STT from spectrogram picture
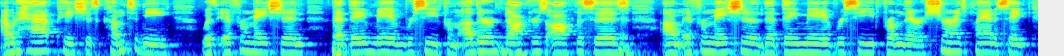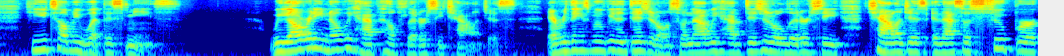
I would have patients come to me with information that they may have received from other doctors' offices, um, information that they may have received from their insurance plan to say, Can you tell me what this means? We already know we have health literacy challenges. Everything's moving to digital, so now we have digital literacy challenges, and that's a super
